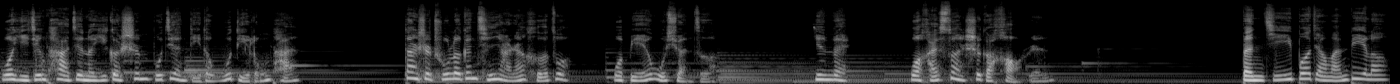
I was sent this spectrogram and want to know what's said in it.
我已经踏进了一个深不见底的无底龙潭，但是除了跟秦雅然合作，我别无选择，因为我还算是个好人。本集播讲完毕喽，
